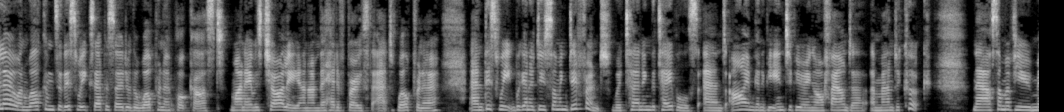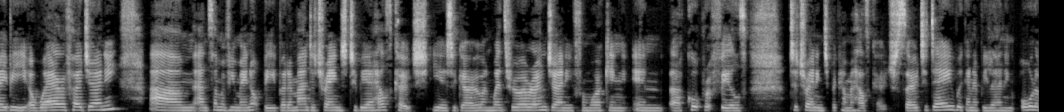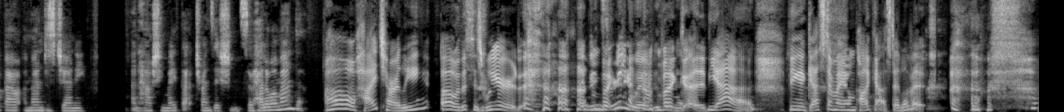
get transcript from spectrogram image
Hello, and welcome to this week's episode of the Wellpreneur podcast. My name is Charlie, and I'm the head of growth at Wellpreneur. And this week, we're going to do something different. We're turning the tables, and I'm going to be interviewing our founder, Amanda Cook. Now, some of you may be aware of her journey, um, and some of you may not be, but Amanda trained to be a health coach years ago and went through her own journey from working in a corporate field to training to become a health coach. So today, we're going to be learning all about Amanda's journey and how she made that transition. So, hello, Amanda. Oh, hi, Charlie. Oh, this is weird. it's but, really weird. But it? good. Yeah. Being a guest on my own podcast. I love it.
